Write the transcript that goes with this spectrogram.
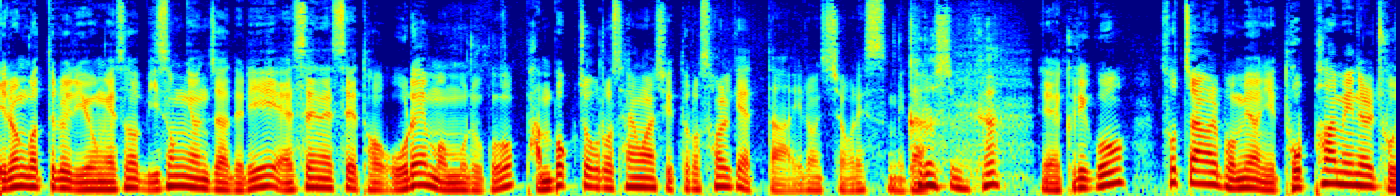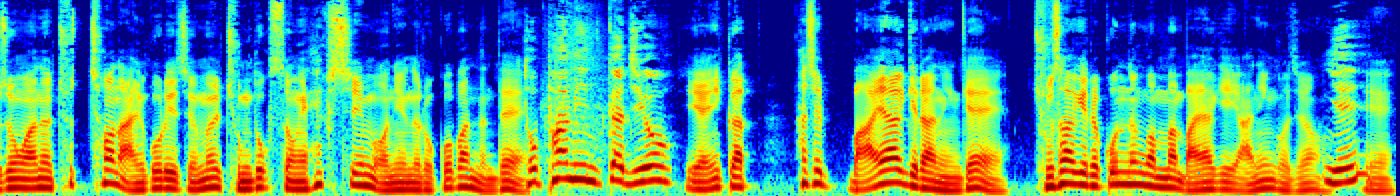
이런 것들을 이용해서 미성년자들이 SNS에 더 오래 머무르고 반복적으로 사용할 수 있도록 설계했다 이런 지적을 했습니다. 그렇습니까? 예, 그리고 소장을 보면 이 도파민을 조종하는 추천 알고리즘을 중독성의 핵심 원인으로 꼽았는데 도파민까지요? 예, 그러니까 사실 마약이라는 게 주사기를 꽂는 것만 마약이 아닌 거죠. 예.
